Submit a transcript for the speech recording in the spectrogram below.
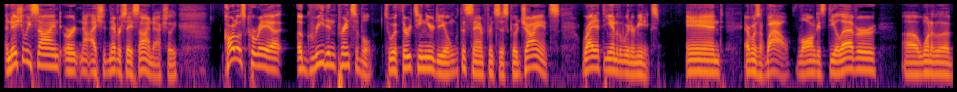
Initially signed, or no, I should never say signed, actually. Carlos Correa agreed in principle to a 13 year deal with the San Francisco Giants right at the end of the winter meetings. And everyone's like, wow, longest deal ever, uh, one of the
